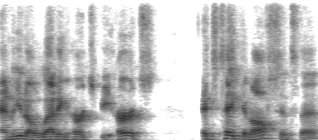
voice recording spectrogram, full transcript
and, you know, letting Hurts be Hurts. It's taken off since then.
